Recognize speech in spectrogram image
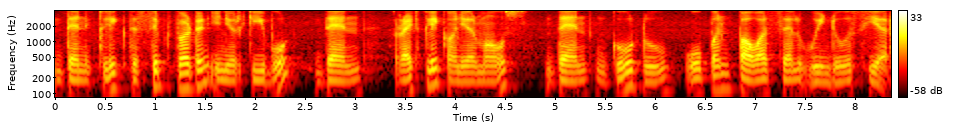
Then click the shift button in your keyboard then right click on your mouse then go to open PowerShell windows here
